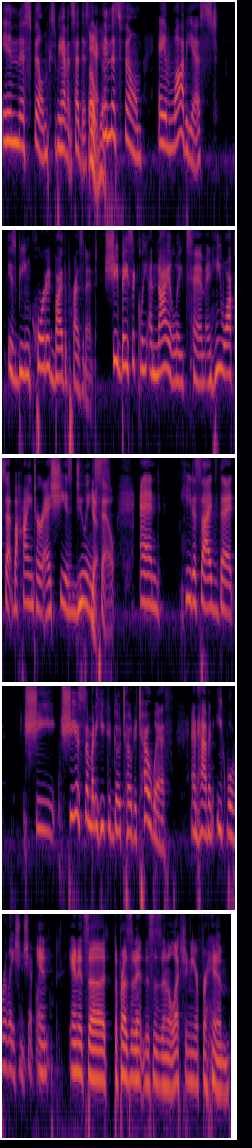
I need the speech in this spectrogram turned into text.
in this film, because we haven't said this Oh, yet, yeah. in this film, a lobbyist is being courted by the president. She basically annihilates him and he walks up behind her as she is doing Yes. so. And he decides that she she is somebody he could go toe to toe with and have an equal relationship with. and and it's uh the president this is an election year for him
